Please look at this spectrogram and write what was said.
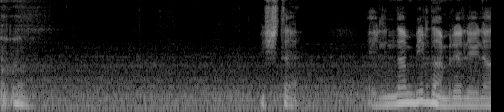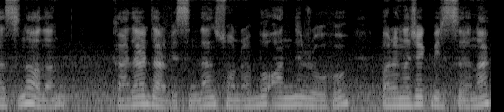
İşte elinden birdenbire Leyla'sını alan kader darbesinden sonra bu anne ruhu barınacak bir sığınak,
